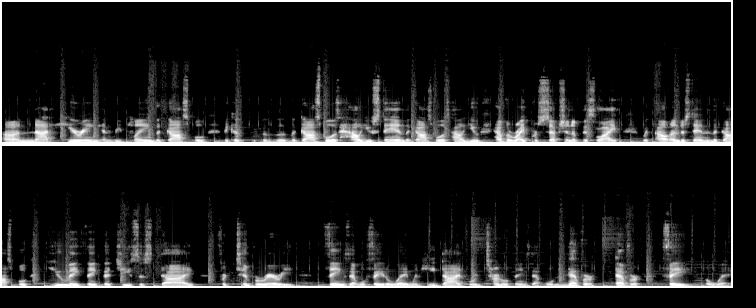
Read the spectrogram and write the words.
uh, not hearing and replaying the gospel, because the, the, the gospel is how you stand, the gospel is how you have the right perception of this life. Without understanding the gospel, you may think that Jesus died for temporary things that will fade away when he died for eternal things that will never, ever fade away.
